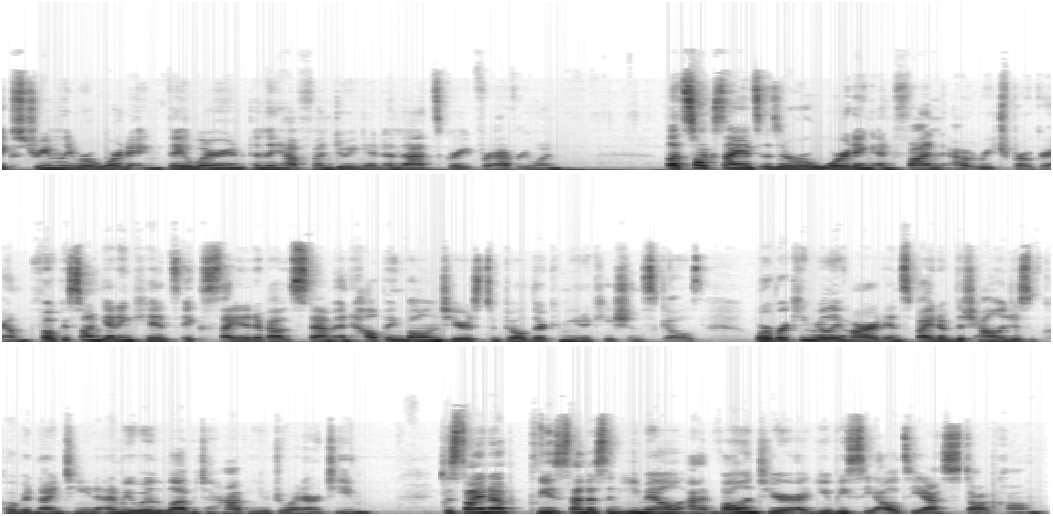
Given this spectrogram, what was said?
extremely rewarding. They learn and they have fun doing it, and that's great for everyone. Let's Talk Science is a rewarding and fun outreach program focused on getting kids excited about STEM and helping volunteers to build their communication skills. We're working really hard in spite of the challenges of COVID 19, and we would love to have you join our team. To sign up, please send us an email at volunteer at ubclts.com.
